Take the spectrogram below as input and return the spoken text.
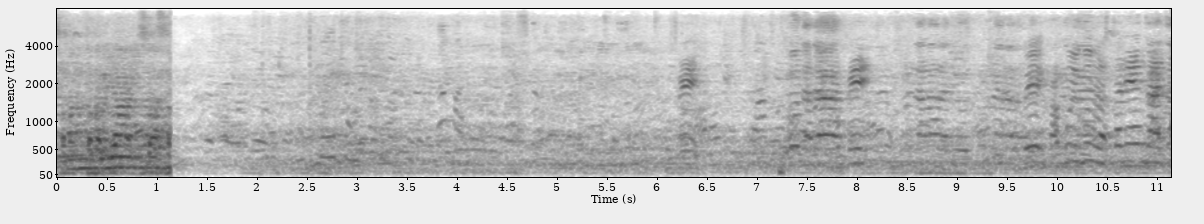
Samantha Tagliani sta Ma pure non sta rientrando?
